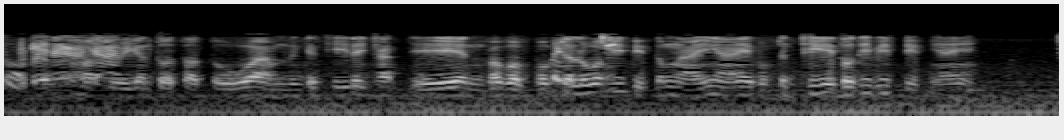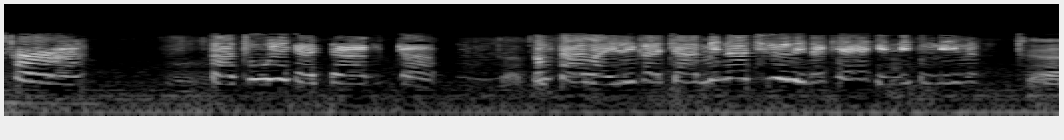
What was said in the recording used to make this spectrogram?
ถูกเลยนะอามาจารย์คุยกันตัวต่อตัวมันถึงจะชี้ได้ชัดเจน เพราะผมผมจะรู้ว่าพี่ติดตรงไหนไง ผมจะชี้ตัวที่พี่ติดไงค่ะอืมสาธุเลยค่ะอาจารย์กับสาธุน้ำตาไหลเลยค่ะอาจารย์ไม่น่าเชื่อเลยนะแค่เห็นในตรงนี้มันใช่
